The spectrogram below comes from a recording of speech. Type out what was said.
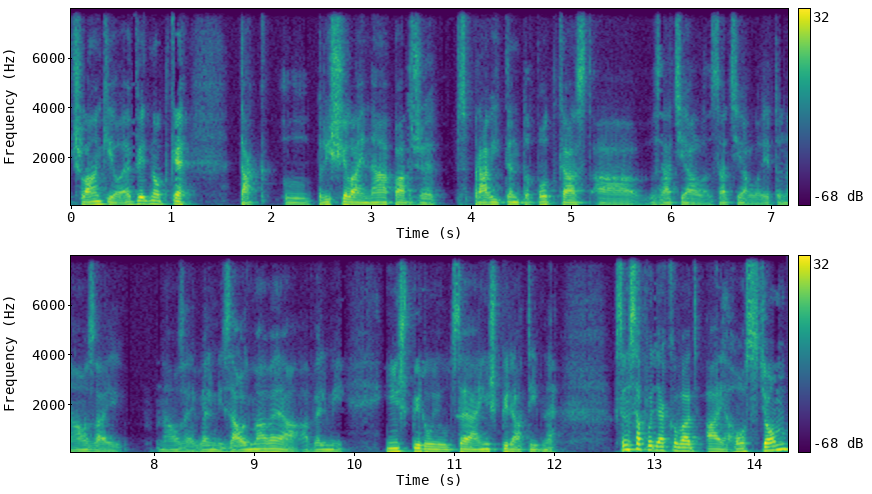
články o F1, tak e, prišiel aj nápad, že spraviť tento podcast a zatiaľ, zatiaľ je to naozaj, naozaj veľmi zaujímavé a, a veľmi inšpirujúce a inšpiratívne. Chcem sa poďakovať aj hosťom, e,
